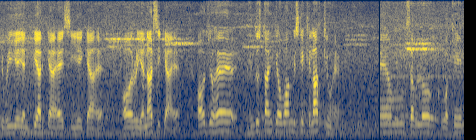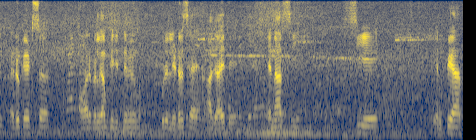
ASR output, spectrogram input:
कि भाई ये एन पी आर क्या है सी ए क्या है और एन आर सी क्या है। और जो है हिंदुस्तान के अवाम इसके ख़िलाफ़ क्यों है? हम सब लोग वकील एडवोकेट्स हमारे बेलगाम के जितने भी पूरे लीडर्स हैं, आज आए थे। N R C C N P R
